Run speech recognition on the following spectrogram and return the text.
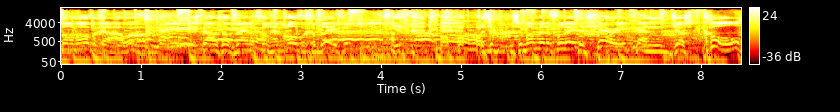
Van hem overgehouden. Er is trouwens ook weinig van hem overgebleven. Dat is een- man met een verleden. Sherrick en Just Cole.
